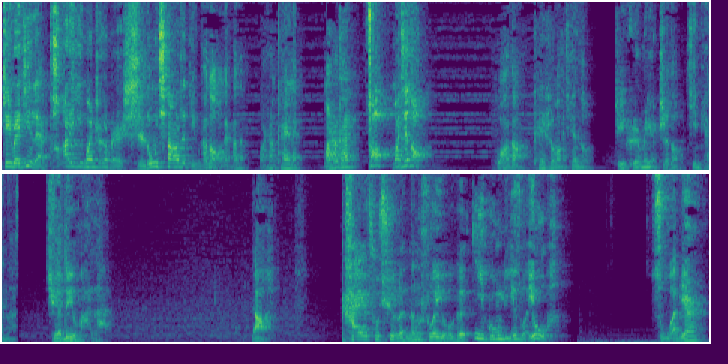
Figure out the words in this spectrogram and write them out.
这边进来，啪的一关车门，始终枪是顶他脑袋上的，往上开来，往上开，走，往前走，挂档开始往前走。这哥们也知道今天呢，绝对完了啊！开出去了，能说有个一公里左右吧，左边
